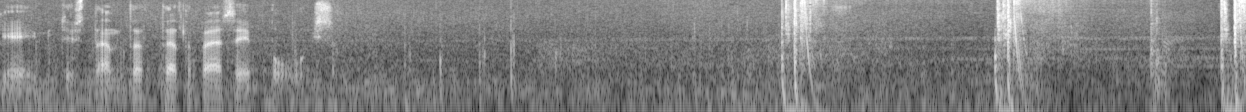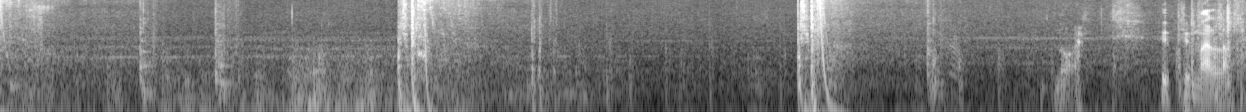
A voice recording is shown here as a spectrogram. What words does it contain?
Okei, miten täältä, täältä pääsee pois? Noin. Hyppimällä.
